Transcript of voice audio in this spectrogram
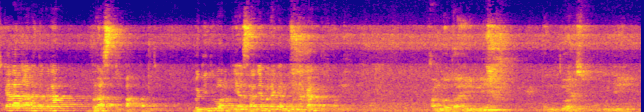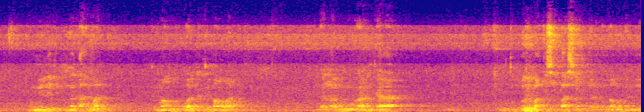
sekarang ada terkenal beras Jepang padi. Begitu luar biasanya mereka menggunakan teknologi. Anggota ini tentu harus mempunyai memiliki pengetahuan, kemampuan dan kemauan dalam rangka untuk berpartisipasi dalam pembangunan di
